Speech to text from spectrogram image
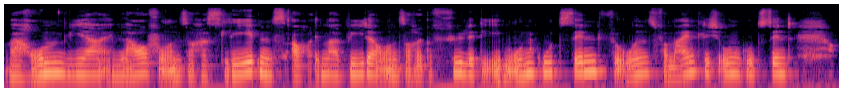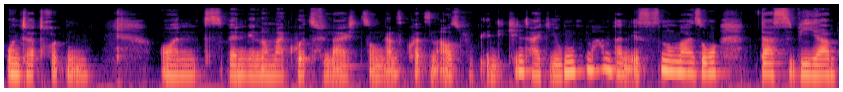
Warum wir im Laufe unseres Lebens auch immer wieder unsere Gefühle, die eben ungut sind, für uns vermeintlich ungut sind, unterdrücken. Und wenn wir nochmal kurz vielleicht so einen ganz kurzen Ausflug in die Kindheit, Jugend machen, dann ist es nun mal so, dass wir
